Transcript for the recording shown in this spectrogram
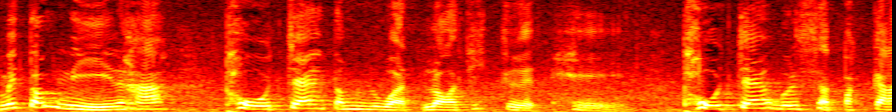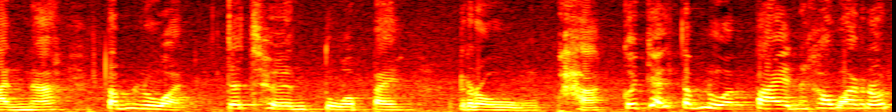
ไม่ต้องหนีนะคะ โทรแจ้งตำรวจรอที่เกิดเหตุ รแจ้งบริษัทประกันนะตำรวจจะเชิญตัวไปโรงพัก ก็แจ้งตำรวจไปนะคะว่ารถ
